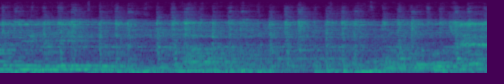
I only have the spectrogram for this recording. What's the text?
যদি বোঝে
